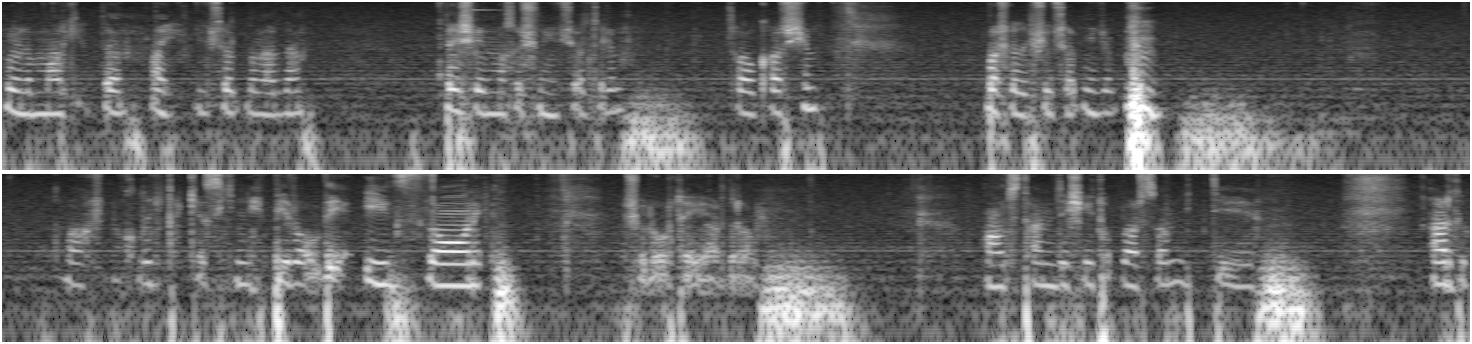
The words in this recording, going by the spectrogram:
Şöyle marketten, ay yükseltmelerden 5 elmasa şunu yükseltelim. Sağ karşıyım. Başka da bir şey yükseltmeyeceğim. Bak şimdi kılıcı da keskinlik bir oldu. Efsane. Şöyle ortaya yardıralım. 6 tane de şey toplarsam bitti. Artık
